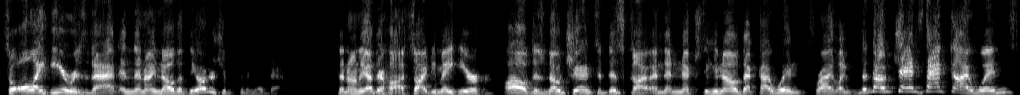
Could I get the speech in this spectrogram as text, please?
so all I hear is that, and then I know that the ownership's going to go down. Then on the other side, you may hear, oh, there's no chance that this guy. And then next thing you know, that guy wins, right? Like, there's no chance that guy wins,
